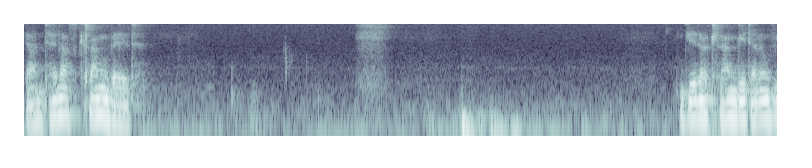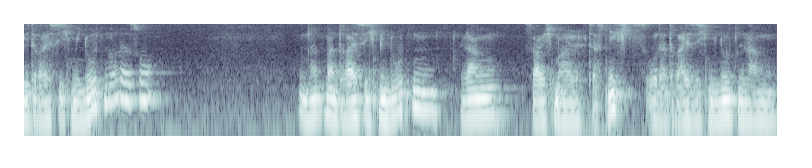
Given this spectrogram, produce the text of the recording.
Ja, Antennas Klangwelt. Und jeder Klang geht dann irgendwie 30 Minuten oder so. Dann hat man 30 Minuten lang, sage ich mal, das Nichts oder 30 Minuten lang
